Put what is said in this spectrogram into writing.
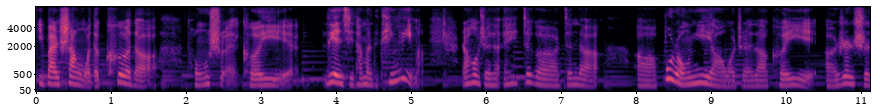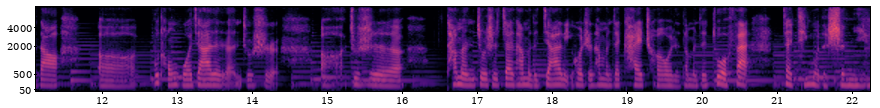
一般上我的课的同学可以。练习他们的听力嘛，然后我觉得哎，这个真的呃不容易啊。我觉得可以呃认识到呃不同国家的人，就是呃就是他们就是在他们的家里，或者他们在开车，或者他们在做饭，在听我的声音，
